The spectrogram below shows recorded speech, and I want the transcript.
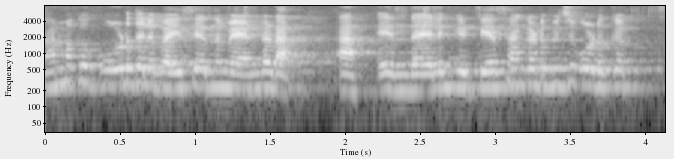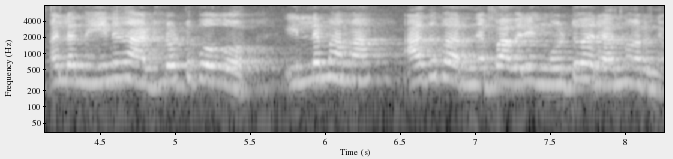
നമുക്ക് കൂടുതൽ പൈസയൊന്നും വേണ്ടടാ. ആ എന്തായാലും കിട്ടിയ സംഘടിപ്പിച്ച് കൊടുക്കും. അല്ല നീന് നാട്ടിലോട്ട് പോകുമോ ഇല്ല മാമ. അത് പറഞ്ഞപ്പോൾ അവർ ഇങ്ങോട്ട് വരാന്ന് പറഞ്ഞു.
